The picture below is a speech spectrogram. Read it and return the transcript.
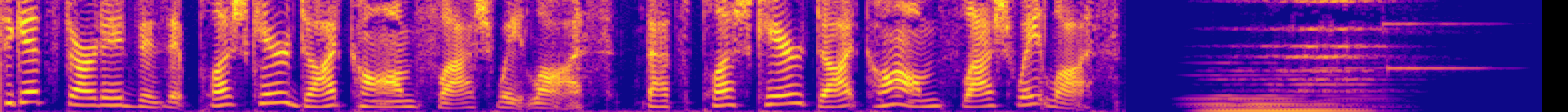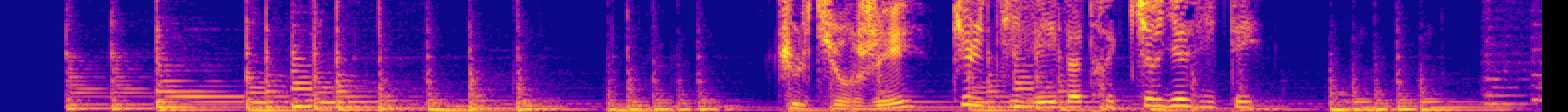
To get started, visit plushcare.com slash weight loss. That's plushcare.com slash weight loss. Culture G, Cultivez votre curiosité.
